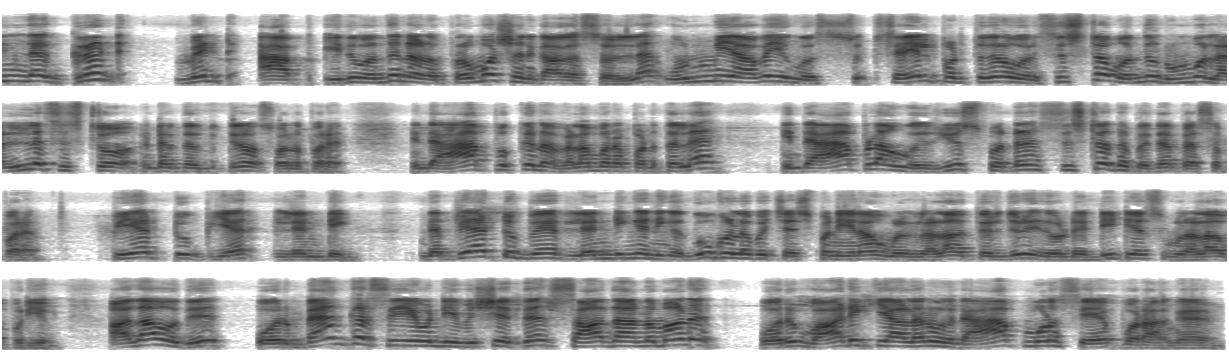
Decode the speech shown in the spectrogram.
இந்த கிரிட் மின்ட் ஆப் இது வந்து நான் ப்ரொமோஷனுக்காக சொல்ல உண்மையாகவே இவங்க செயல்படுத்துகிற ஒரு சிஸ்டம் வந்து ரொம்ப நல்ல சிஸ்டம்ன்றதை பற்றி நான் சொல்ல போகிறேன் இந்த ஆப்புக்கு நான் விளம்பரப்படுத்தலை. இந்த ஆப்பில் அவங்க யூஸ் பண்ணுற சிஸ்டத்தை பற்றி தான் பேச போகிறேன் பியர் டு பியர் லெண்டிங் இந்த பேர் டு பேர் லெண்டிங்கை நீங்கள் கூகுளில் போய் செக் பண்ணீங்கன்னா உங்களுக்கு நல்லா தெரிஞ்சிடும். இதோட டீட்டெயில்ஸ் உங்களுக்கு நல்லா புரியும். அதாவது ஒரு பேங்கர் செய்ய வேண்டிய விஷயத்த சாதாரணமான ஒரு வாடிக்கையாளர் ஒரு ஆப் மூலம் செய்ய போகிறாங்க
